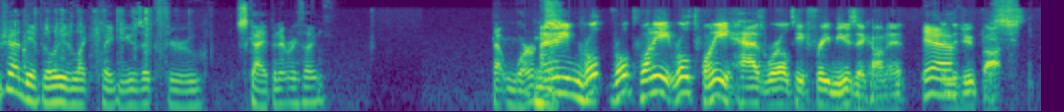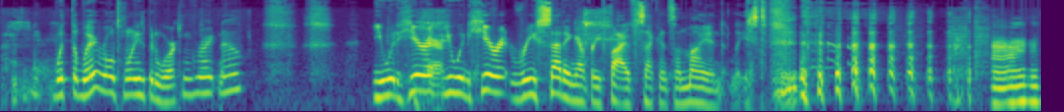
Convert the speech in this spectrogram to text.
Wish I had the ability to like play music through Skype and everything. That works. I mean, roll roll twenty. Roll twenty has royalty free music on it. yeah, in the jukebox. with the way Roll Twenty's been working right now, you would hear Fair. it. You would hear it resetting every five seconds on my end, at least. Um,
